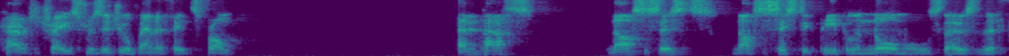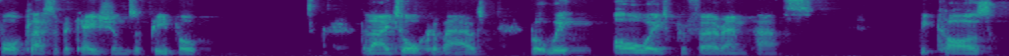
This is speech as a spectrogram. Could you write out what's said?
character traits, residual benefits from empaths, narcissists, narcissistic people, and normals. Those are the four classifications of people that I talk about. But we always prefer empaths because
